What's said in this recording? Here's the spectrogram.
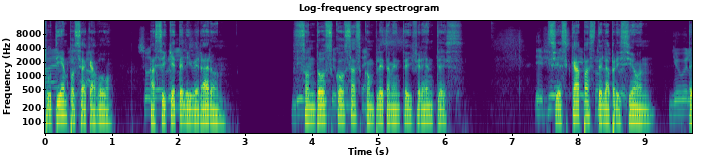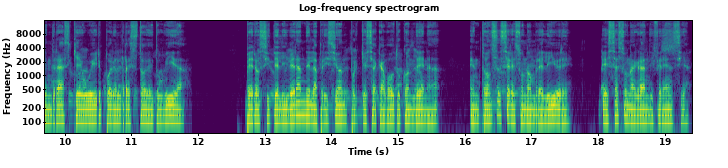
Tu tiempo se acabó. Así que te liberaron. Son dos cosas completamente diferentes. Si escapas de la prisión, tendrás que huir por el resto de tu vida. Pero si te liberan de la prisión porque se acabó tu condena, entonces eres un hombre libre. Esa es una gran diferencia.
